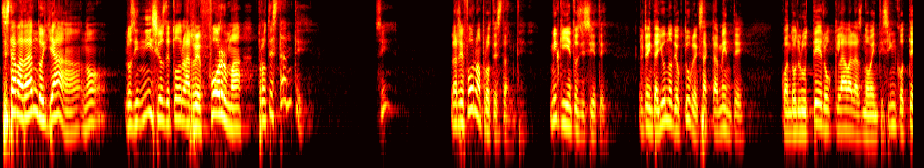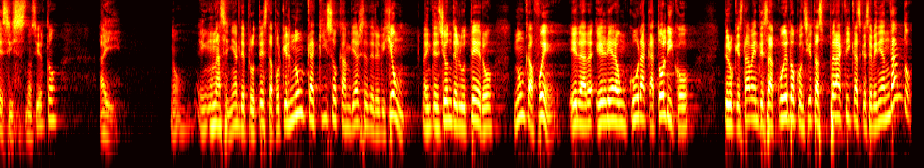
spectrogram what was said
Se estaba dando ya ¿no? los inicios de toda la reforma protestante. ¿Sí? La reforma protestante, 1517, el 31 de octubre exactamente, cuando Lutero clava las 95 tesis, ¿no es cierto? Ahí en una señal de protesta, porque él nunca quiso cambiarse de religión. La intención de Lutero nunca fue. Él era, él era un cura católico, pero que estaba en desacuerdo con ciertas prácticas que se venían dando.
